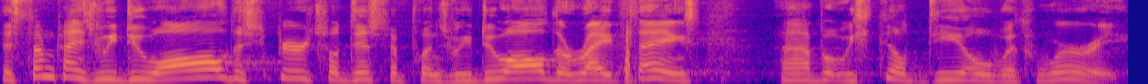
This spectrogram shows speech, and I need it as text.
that sometimes we do all the spiritual disciplines, we do all the right things, uh, but we still deal with worry?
